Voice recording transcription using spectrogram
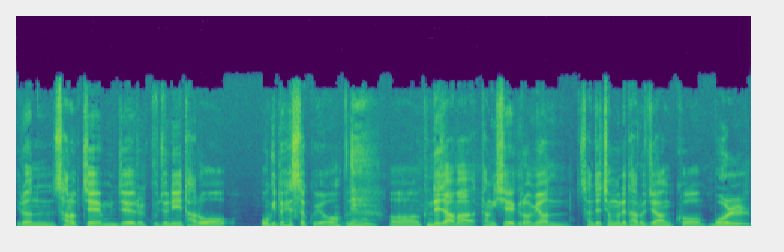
이런 산업재해 문제를 꾸준히 다뤄 오기도 했었고요. 네. 어 근데 이제 아마 당시에 그러면 산재청문회 다루지 않고 뭘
